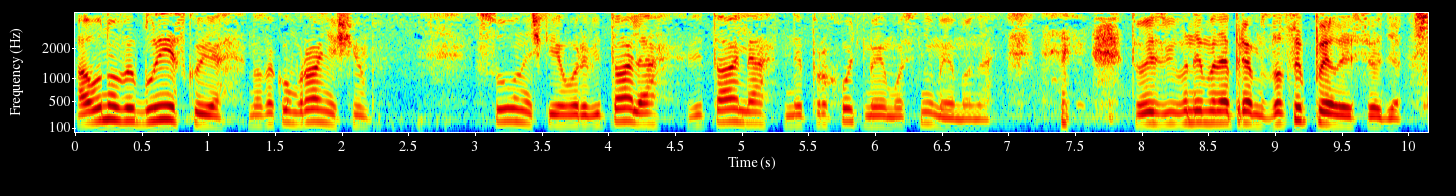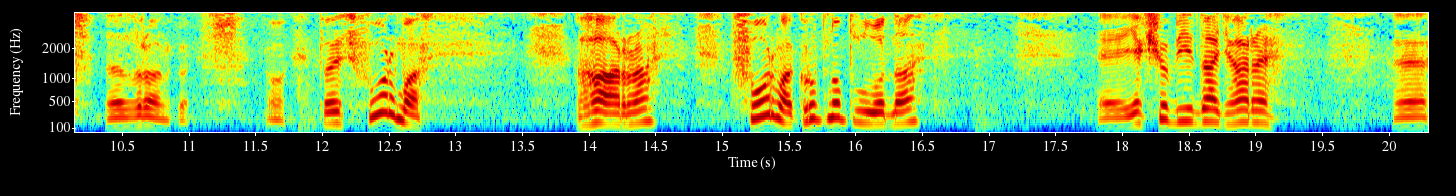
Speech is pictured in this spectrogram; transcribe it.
а воно виблискує на такому ранішньому сонечки. Я говорю, Віталя, Віталя, не проходь мимо, сніми мене. Тобто вони мене прям зацепили сьогодні е, зранку. Тобто форма гарна, форма крупноплодна. Е, Якщо б їй дати гарне, е,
